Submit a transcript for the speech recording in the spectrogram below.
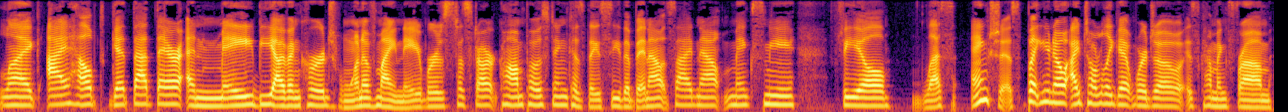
like I helped get that there and maybe I've encouraged one of my neighbors to start composting cuz they see the bin outside now makes me feel less anxious. But you know, I totally get where Joe is coming from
